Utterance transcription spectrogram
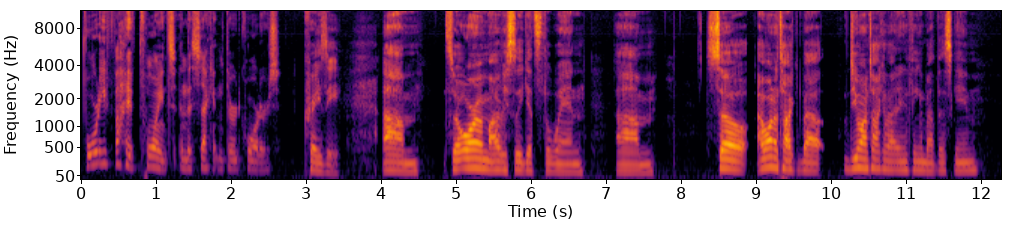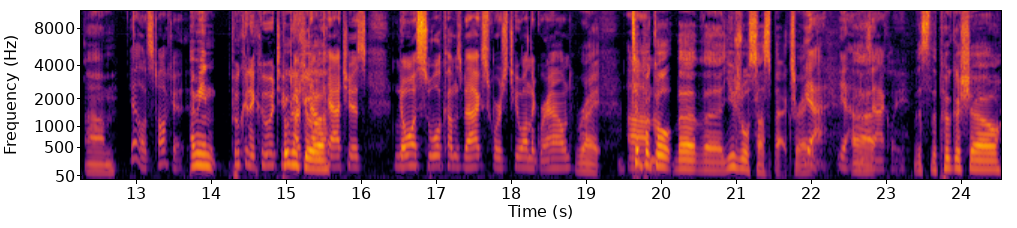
forty-five points in the second and third quarters. Crazy. Um, so Orem obviously gets the win. Um, so I want to talk about. Do you want to talk about anything about this game? Um, Yeah, let's talk it. I mean, Puka Nacua, two Puka touchdown Nacua. catches. Noah Sewell comes back, scores two on the ground. right? Um, Typical the the usual suspects, right? Yeah, yeah, Uh, exactly. This is the Puka show,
